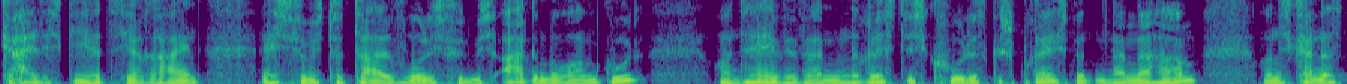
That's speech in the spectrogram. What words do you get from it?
geil, ich gehe jetzt hier rein. Ey, ich fühle mich total wohl. Ich fühle mich atemberaubend gut. Und hey, wir werden ein richtig cooles Gespräch miteinander haben. Und ich kann das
